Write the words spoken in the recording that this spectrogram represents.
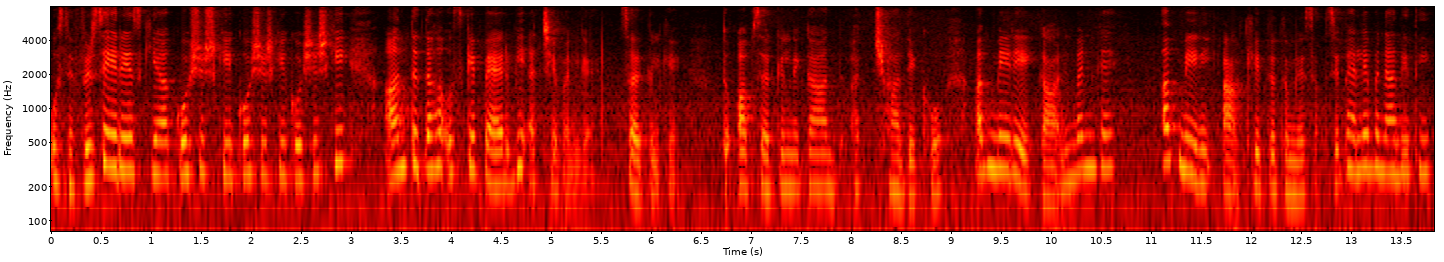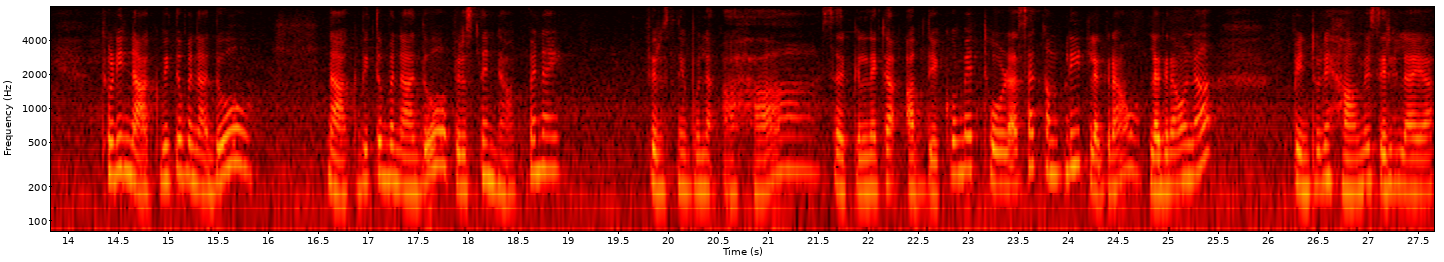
उसने फिर से इरेज़ किया, कोशिश की कोशिश की कोशिश की, अंततः उसके पैर भी अच्छे बन गए सर्कल के। तो अब सर्कल ने कहा अच्छा देखो, अब मेरे कान बन गए। अब मेरी आँखें तो तुमने सबसे पहले बना दी थी। थोड़ी नाक भी तो बना दो। नाक भी तो बना दो। फिर उसने नाक बनाई। फिर उसने बोला, आहा सर्कल ने कहा, अब देखो मैं थोड़ा सा कंप्लीट लग रहा हूँ। लग रहा हूँ ना? पिंटू ने हाँ में सिर हिलाया,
